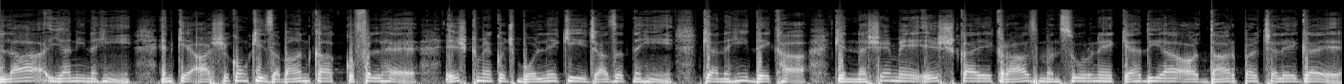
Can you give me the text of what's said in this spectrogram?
لا یعنی نہیں، ان کے عاشقوں کی زبان کا کفل ہے۔ عشق میں کچھ بولنے کی اجازت نہیں، کیا نہیں دیکھا کہ نشے میں عشق کا ایک راز منصور نے کہہ دیا اور دار پر چلے گئے۔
